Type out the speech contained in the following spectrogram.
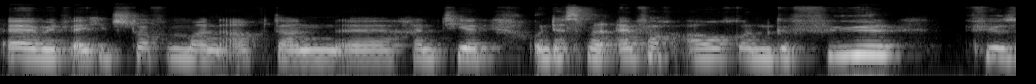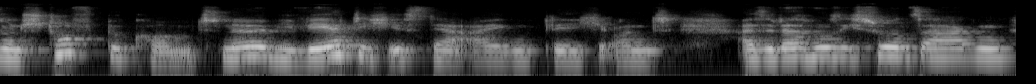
Äh, mit welchen Stoffen man auch dann äh, hantiert und dass man einfach auch ein Gefühl für so einen Stoff bekommt. Ne? Wie wertig ist der eigentlich? Und also da muss ich schon sagen,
